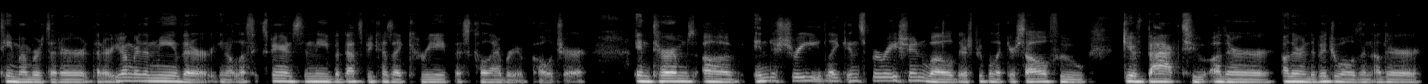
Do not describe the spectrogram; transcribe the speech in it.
team members that are that are younger than me that are you know less experienced than me but that's because i create this collaborative culture. In terms of industry like inspiration well there's people like yourself who give back to other other individuals and other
